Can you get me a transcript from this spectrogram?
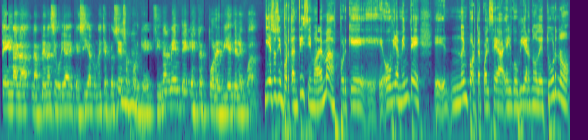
tenga la, plena seguridad de que siga con este proceso, porque finalmente esto es por el bien del Ecuador. Y eso es importantísimo, además, porque eh, obviamente eh, no importa cuál sea el gobierno de turno,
